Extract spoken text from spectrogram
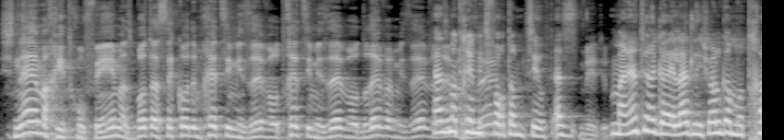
שניהם הכי דחופים אז בוא תעשה קודם חצי מזה ועוד חצי מזה ועוד רבע מזה ורבע אז מתחילים. לתפור את המציאות. אז בדיוק. מעניין אותי רגע אלעד לשאול גם אותך,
